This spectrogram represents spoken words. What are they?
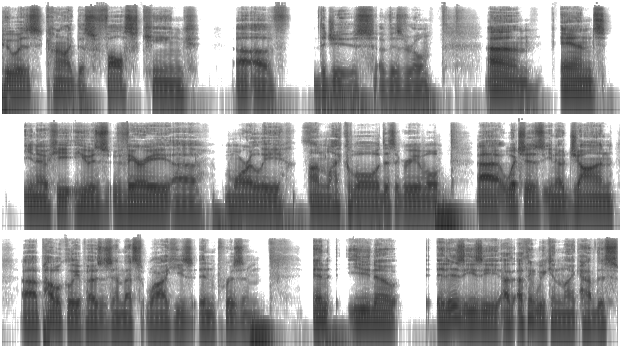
who was kind of like this false king uh, of the Jews of Israel, um, and you know, he he was very uh, morally unlikable, disagreeable, uh, which is you know John uh, publicly opposes him. That's why he's in prison, and you know it is easy. I, I think we can like have this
